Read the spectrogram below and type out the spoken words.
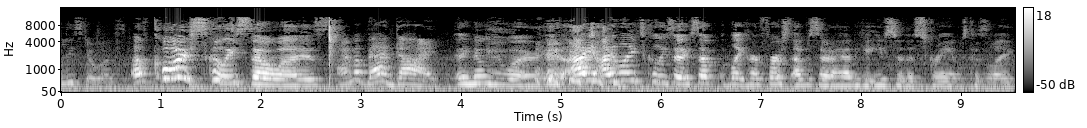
Callisto was. Of course, Callisto was. I'm a bad guy. I know you were. It- I, I liked Callisto, except like her first episode, I had to get used to the screams because like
